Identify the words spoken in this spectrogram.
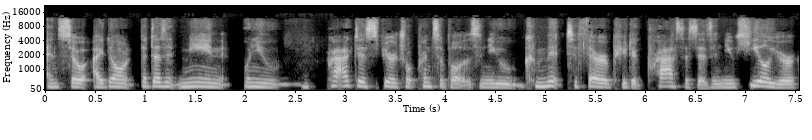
And so I don't, that doesn't mean when you practice spiritual principles and you commit to therapeutic processes and you heal your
